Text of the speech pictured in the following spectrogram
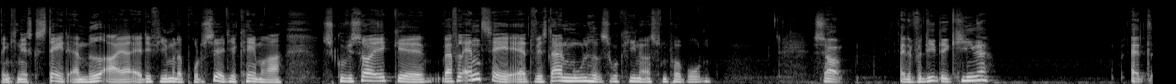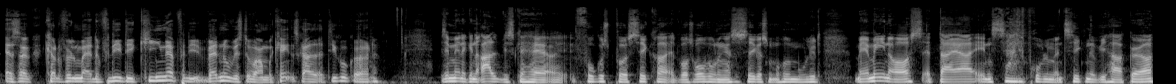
den kinesiske stat er medejer af det firma, der producerer de her kameraer, skulle vi så ikke øh, i hvert fald antage, at hvis der er en mulighed, så kunne Kina også finde på at bruge den? Så er det fordi, det er Kina, at, altså, kan du følge med, er det fordi det er Kina? Fordi hvad nu, hvis det var amerikansk ejet, at de kunne gøre det? Altså, jeg mener generelt, at vi skal have øh, fokus på at sikre, at vores overvågning er så sikker som overhovedet muligt. Men jeg mener også, at der er en særlig problematik, når vi har at gøre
